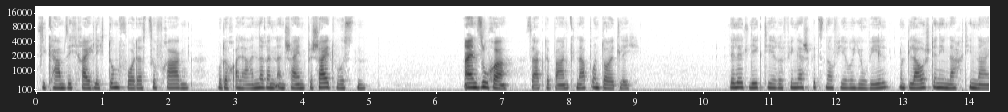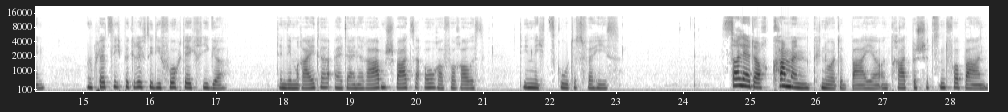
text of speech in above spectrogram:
Sie kam sich reichlich dumm vor, das zu fragen, wo doch alle anderen anscheinend Bescheid wussten. Ein Sucher, sagte Bahn knapp und deutlich. Lilith legte ihre Fingerspitzen auf ihre Juwel und lauschte in die Nacht hinein, und plötzlich begriff sie die Furcht der Krieger, denn dem Reiter eilte eine rabenschwarze Aura voraus, die nichts Gutes verhieß. Soll er doch kommen, knurrte Bayer und trat beschützend vor Bahn.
